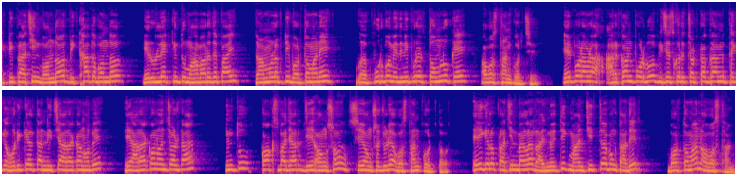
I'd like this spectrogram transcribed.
একটি প্রাচীন বন্দর, বিখ্যাত বন্দর। এর উল্লেখ কিন্তু মহাভারতে পাই। ত্রাম্যলিপ্তটি বর্তমানে পূর্ব মেদিনীপুরের তমলুকে অবস্থান করছে। এরপর আমরা আরকান পড়ব, বিশেষ করে চট্টগ্রাম থেকে হরিকেল, তার নিচে আরাকান হবে। এই আরাকান অঞ্চলটা কিন্তু কক্সবাজার যে অংশ, সেই অংশ জুড়ে অবস্থান করত। এই গেল প্রাচীন বাংলার রাজনৈতিক মানচিত্র এবং তাদের বর্তমান অবস্থান।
